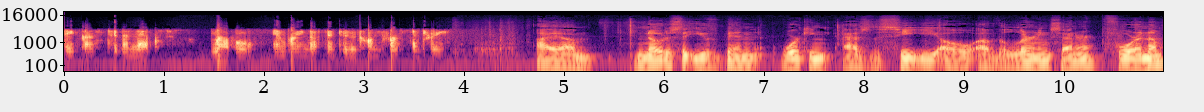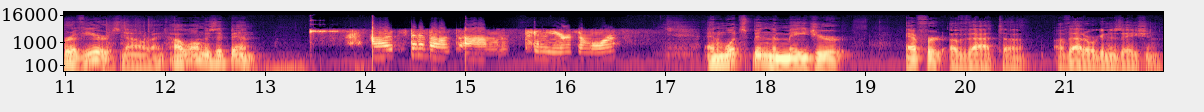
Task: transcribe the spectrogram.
take us to the next level and bring us into the 21st century. I um, noticed that you've been working as the CEO of the Learning Center for a number of years now, right? How long has it been? Uh, it's been about um, 10 years or more. And what's been the major effort of that uh, of that organization?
